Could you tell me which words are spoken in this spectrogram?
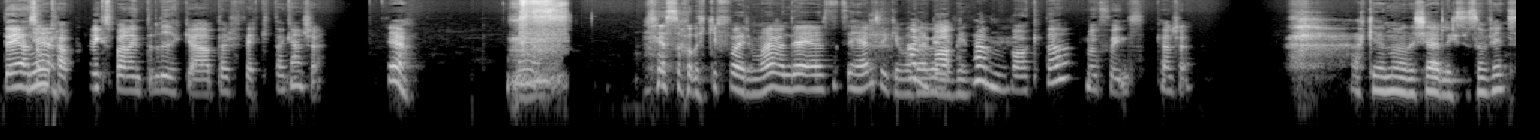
Det är som Ja. cupcakes, bara inte lika perfekta kanske. Ja. Jeg så det ikke for meg, men det, jeg er helt sikker på at det Hemba veldig fint. hembakta muffins kanske. Er ikke det noe av det kjedeligste som fins?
